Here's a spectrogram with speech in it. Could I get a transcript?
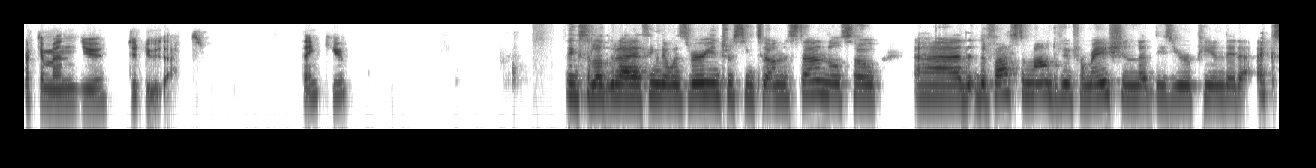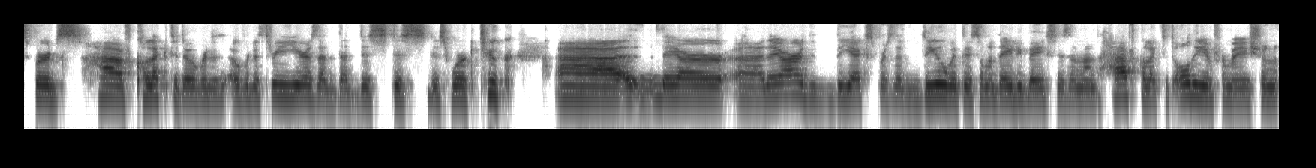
recommend you to do that. Thank you. Thanks a lot, Gray. I think that was very interesting to understand also uh, the, the, vast amount of information that these European data experts have collected over the over the three years that that this this this work took. Uh, they are uh, they are the, the, experts that deal with this on a daily basis and have collected all the information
